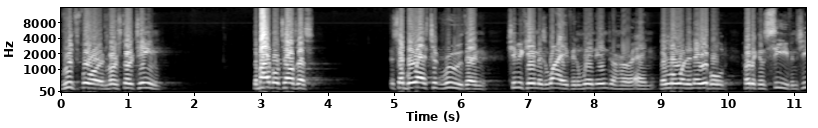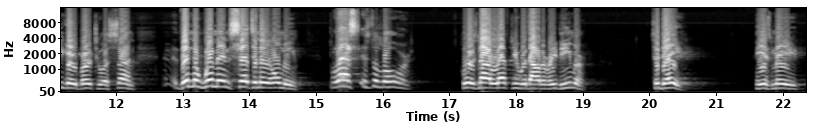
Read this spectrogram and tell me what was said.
Ruth 4 and verse 13, the Bible tells us, so Boaz took Ruth and she became his wife and went into her, and the Lord enabled her to conceive, and she gave birth to a son. Then the women said to Naomi, Blessed is the Lord, who has not left you without a redeemer. Today, he has made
